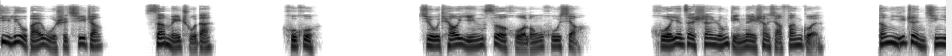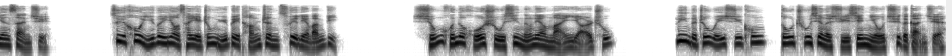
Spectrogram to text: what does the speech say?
第六百五十七章三枚除丹。呼呼，九条银色火龙呼啸，火焰在山容顶内上下翻滚。当一阵青烟散去，最后一味药材也终于被唐振淬炼完毕。雄浑的火属性能量满溢而出，令得周围虚空都出现了许些扭曲的感觉。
